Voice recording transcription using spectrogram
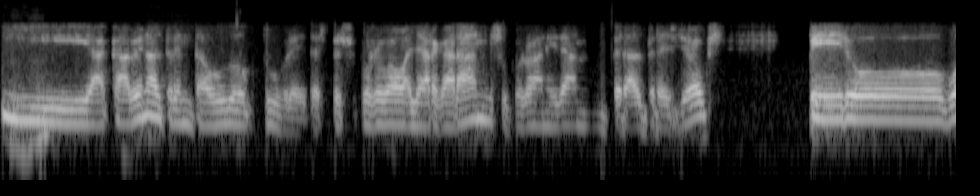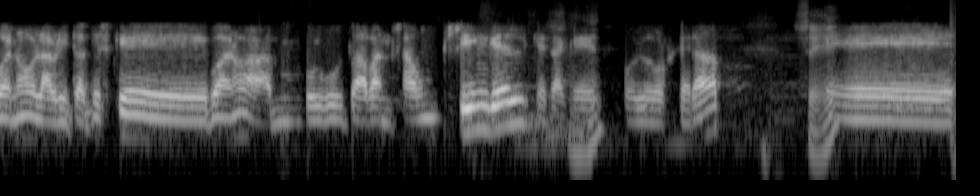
i acaben el 31 d'octubre. Després suposo que ho allargaran, suposo que aniran per altres llocs. però, bueno, la veritat és que, bueno, han volgut avançar un single, que és aquest, Follow Her Up. Sí. Eh,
